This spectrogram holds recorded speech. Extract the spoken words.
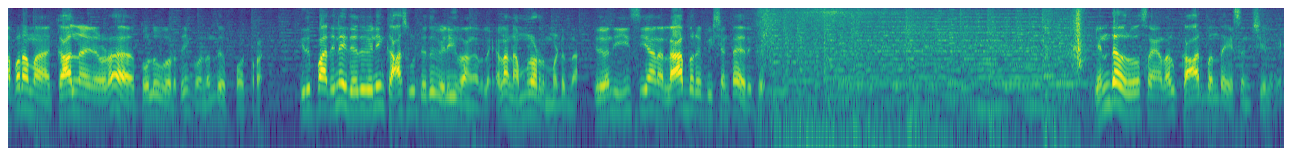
அப்புறம் நம்ம கால்நடையோட தொழு உரத்தையும் கொண்டு வந்து போட்டுறேன். இது பார்த்தீங்கன்னா இது எது வெளியும் காசு கொடுத்து எதுவும் வெளியே வாங்குறதில்ல. எல்லாம் நம்மளோட மட்டும்தான். இது வந்து ஈஸியான லேபர் எஃபிஷியண்ட்டாக இருக்குது எந்த ஒரு விவசாயம் இருந்தாலும் கார்பன் தான் எசென்ஷியலுங்க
